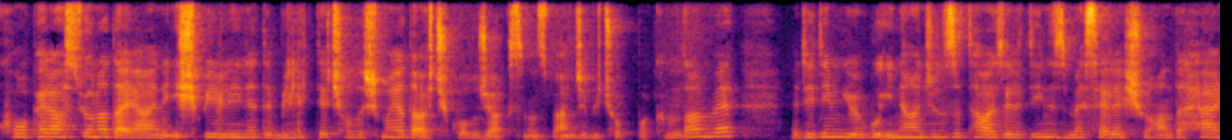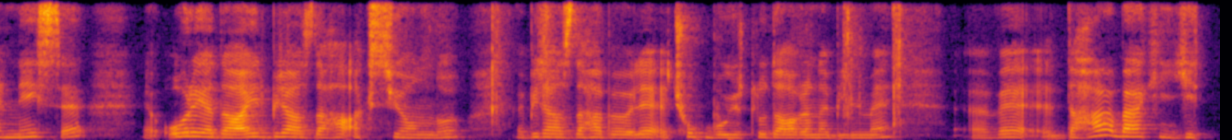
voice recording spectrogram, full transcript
kooperasyona da yani işbirliğine de birlikte çalışmaya da açık olacaksınız bence birçok bakımdan ve dediğim gibi bu inancınızı tazelediğiniz mesele şu anda her neyse oraya dair biraz daha aksiyonlu, biraz daha böyle çok boyutlu davranabilme ve daha belki yet-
